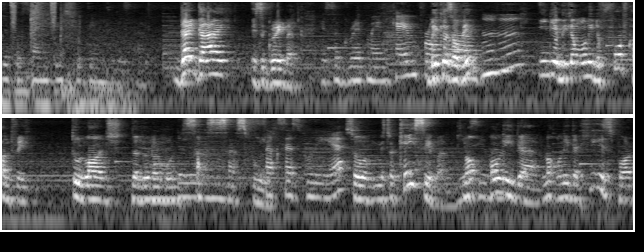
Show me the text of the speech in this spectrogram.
Little scientist shooting to the. That guy is a great man. It's a great man. Came from Because of him? mhm. India became only the fourth country to launch the lunar moon The successfully. Successfully, yeah. So Mr. K Sivan, not Sivan. only that, not only that he is smart,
